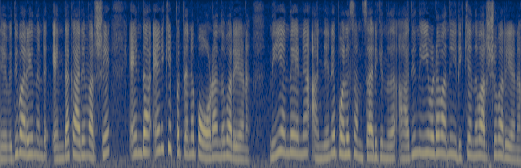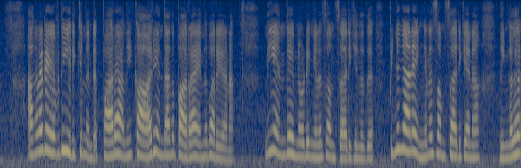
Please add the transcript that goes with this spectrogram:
രേവതി പറയുന്നുണ്ട് എന്താ കാര്യം വർഷേ? എന്താ? എനിക്കിപ്പോൾ തന്നെ പോകണം എന്ന് പറയാണ്. നീ എന്താ എന്നെ അന്യനെ പോലെ സംസാരിക്കുന്നത്? ആദ്യം നീ ഇവിടെ വന്ന് ഇരിക്കുക എന്ന് വർഷ പറയാണ്. അങ്ങനെ രേവതി ഇരിക്കുന്നുണ്ട്. പറ നീ കാര്യം എന്താന്ന് പറ എന്ന് പറയാണ്. നീ എന്താ എന്നോട് ഇങ്ങനെ സംസാരിക്കുന്നത്? പിന്നെ ഞാൻ എങ്ങനെ സംസാരിക്കാനാ? നിങ്ങൾ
